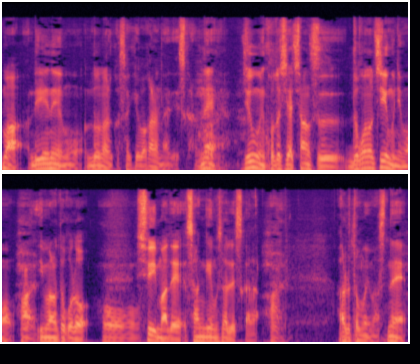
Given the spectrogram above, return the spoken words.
まあ DNA もどうなるか先わからないですからね、はい、十分今年はチャンス、どこのチームにも今のところ、首位まで3ゲーム差ですから、はい、あると思いますね。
